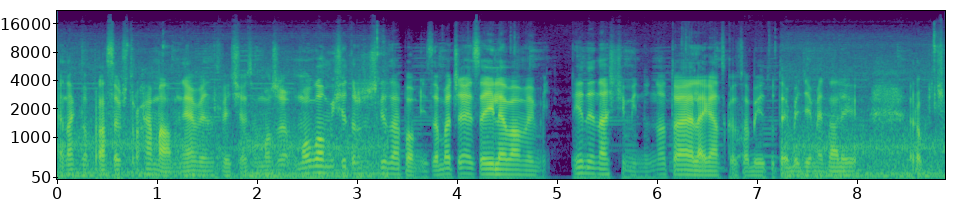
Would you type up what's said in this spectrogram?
jednak tą prasę już trochę mam, nie? Więc wiecie, to może mogło mi się troszeczkę zapomnieć. Zobaczymy za ile mamy mi 11 minut. No to elegancko sobie tutaj będziemy dalej robić.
